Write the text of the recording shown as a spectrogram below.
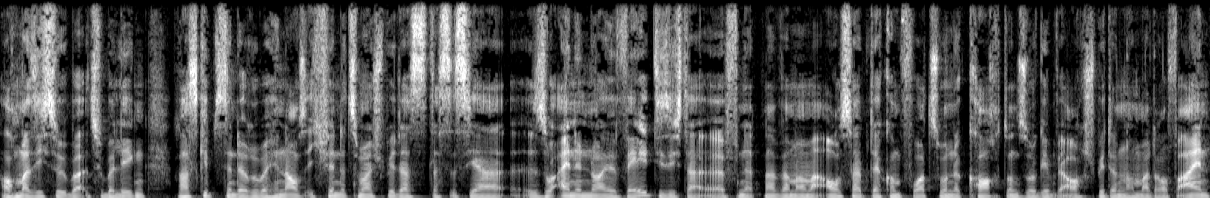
auch mal sich so über, zu überlegen, was gibt's denn darüber hinaus? Ich finde zum Beispiel, dass das ist ja so eine neue Welt, die sich da eröffnet, ne? wenn man mal außerhalb der Komfortzone kocht und so, gehen wir auch später nochmal drauf ein.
